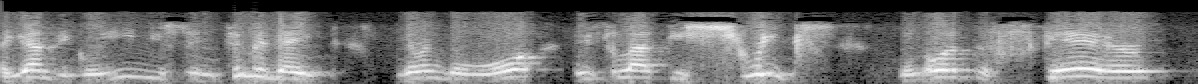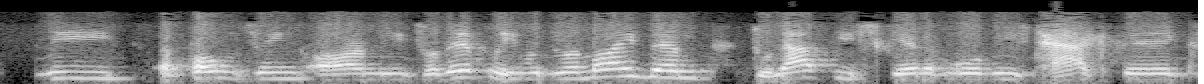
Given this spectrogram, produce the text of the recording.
again, the Goyim used to intimidate during the war, they used to let these shrieks in order to scare the opposing army. So therefore, he would remind them, do not be scared of all these tactics.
